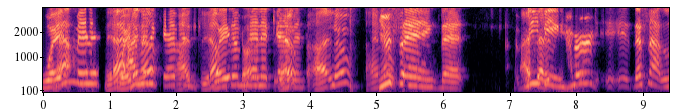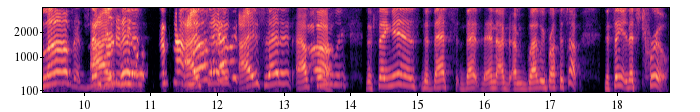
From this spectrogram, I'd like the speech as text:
Wait Yeah. a minute. yeah. Wait a I know. minute, Kevin. I- yep, Wait a minute, Yep, Kevin. I know. I know. You're saying that me said it. being hurt, i- i- that's not love. Them I hurting said me, it. that's not I love, said Kevin. it. I said it. Uh. Absolutely. the thing is that that's that, and I'm, I'm glad we brought this up. The thing that's true.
